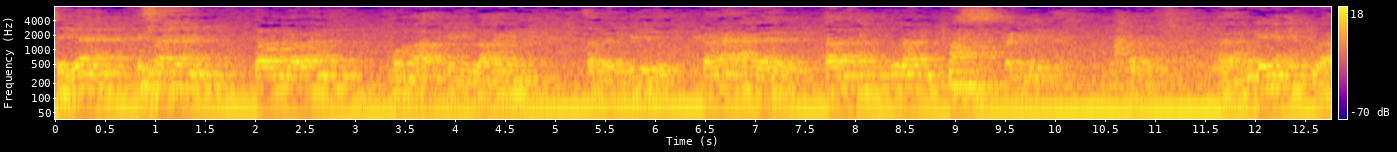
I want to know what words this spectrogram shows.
Sehingga kesan kawan-kawan mohon maaf yang di belakang sampai begitu itu karena ada hal yang kurang pas bagi mereka. Nah, kemudian yang kedua,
